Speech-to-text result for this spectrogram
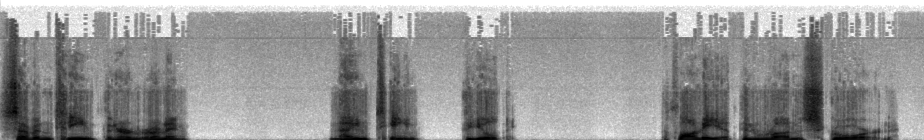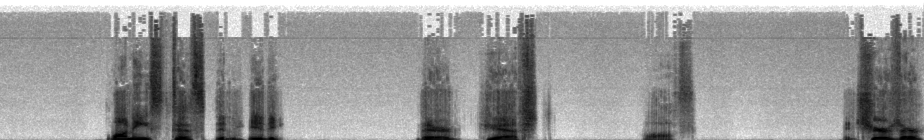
17th in earned running, 19th fielding, 20th in runs scored, 25th in hitting. They're just off. And Scherzer,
